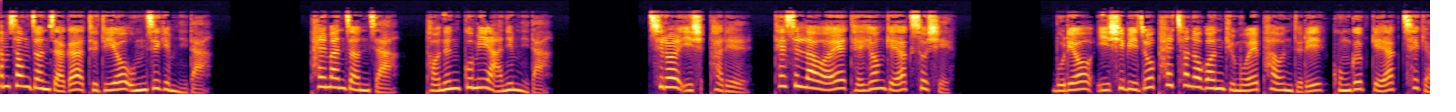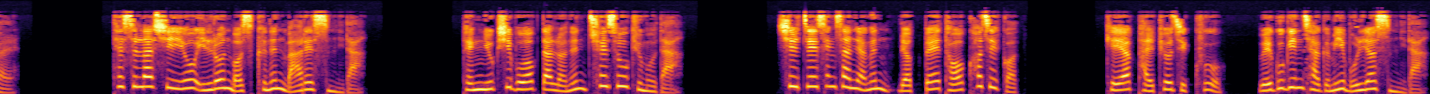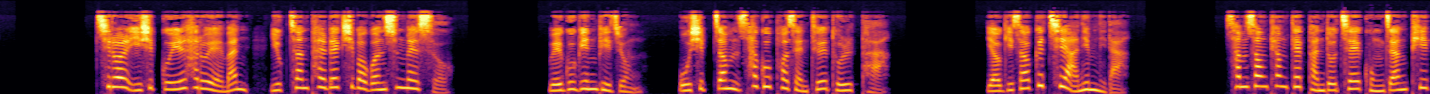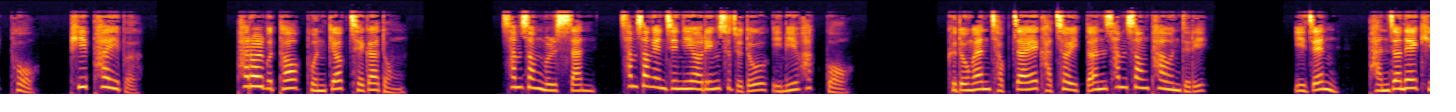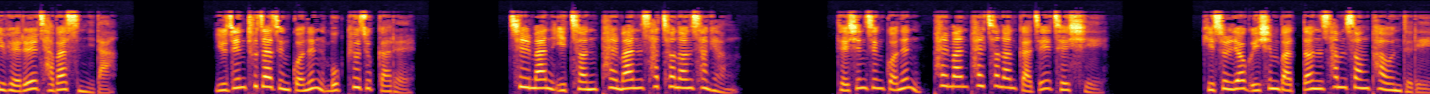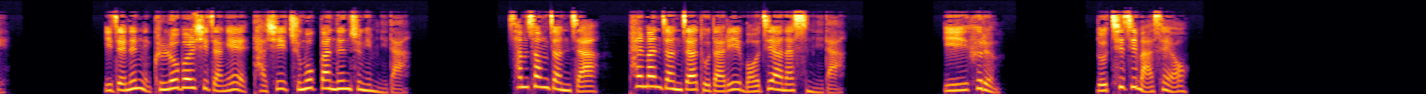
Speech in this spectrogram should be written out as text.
삼성전자가 드디어 움직입니다. 8만전자, 더는 꿈이 아닙니다. 7월 28일 테슬라와의 대형 계약 소식. 무려 22조 8천억 원 규모의 파운드리 공급 계약 체결. 테슬라 CEO 일론 머스크는 말했습니다. 165억 달러는 최소 규모다. 실제 생산량은 몇 배 더 커질 것. 계약 발표 직후 외국인 자금이 몰렸습니다. 7월 29일 하루에만 6,810억 원 순매수. 외국인 비중 50.49% 돌파. 여기서 끝이 아닙니다. 삼성 평택 반도체 공장 P4, P5. 8월부터 본격 재가동. 삼성물산, 삼성엔지니어링 수주도 이미 확보. 그동안 적자에 갇혀있던 삼성 파운드리. 이젠 반전의 기회를 잡았습니다. 유진투자증권은 목표 주가를 7만 2천 8만 4천 원 상향. 대신증권은 8만 8천 원까지 제시. 기술력 의심받던 삼성 파운드리. 이제는 글로벌 시장에 다시 주목받는 중입니다. 삼성전자, 8만전자 도달이 머지않았습니다. 이 흐름 놓치지 마세요.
